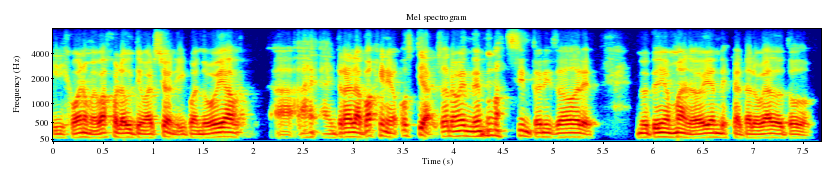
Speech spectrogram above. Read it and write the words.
y dije, bueno, me bajo la última versión. Y cuando voy a, entrar a la página, hostia, ya no venden más sintonizadores. No tenían más, lo habían descatalogado todo.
